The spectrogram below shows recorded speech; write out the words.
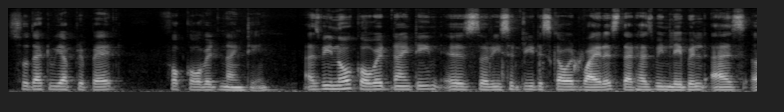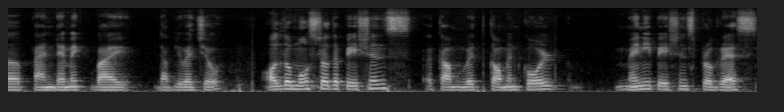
so that we are prepared for COVID-19. As we know, COVID-19 is a recently discovered virus that has been labeled as a pandemic by WHO. Although most of the patients uh, come with common cold, many patients progress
